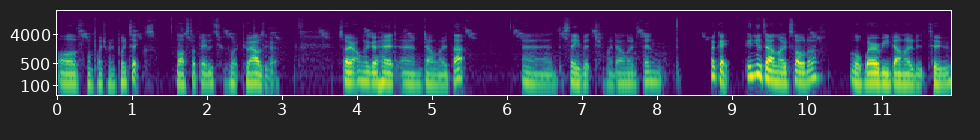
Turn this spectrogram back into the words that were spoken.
of 1.20.6. Last updated two, two hours ago. So I'm going to go ahead and download that and save it to my downloads bin. Okay, in your downloads folder, or wherever you download it to,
